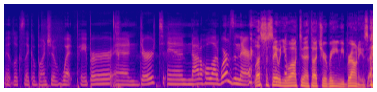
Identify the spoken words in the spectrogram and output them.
it looks like a bunch of wet paper and dirt and not a whole lot of worms in there. Let's just say when you walked in, I thought you were bringing me brownies.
